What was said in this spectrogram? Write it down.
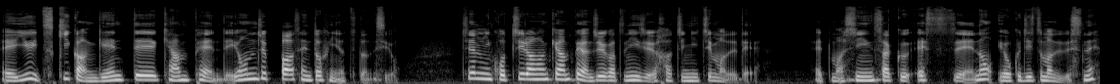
えー唯一期間限定キャンペーンで40%オフになってたんですよ。ちなみにこちらのキャンペーンは10月28日までで、えっと、まあ、新作エッセイの翌日までですね。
